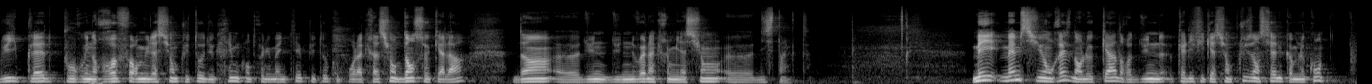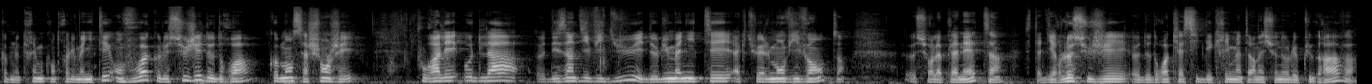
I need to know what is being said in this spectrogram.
lui plaide pour une reformulation plutôt du crime contre l'humanité plutôt que pour la création, dans ce cas-là, d'une nouvelle incrimination distincte. Mais même si on reste dans le cadre d'une qualification plus ancienne comme le, crime contre l'humanité, on voit que le sujet de droit commence à changer pour aller au-delà euh, des individus et de l'humanité actuellement vivante euh, sur la planète, c'est-à-dire le sujet euh, de droit classique des crimes internationaux les plus graves.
